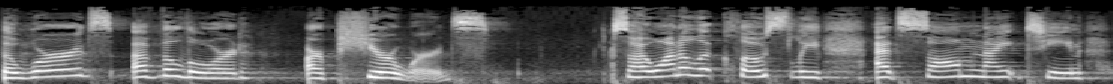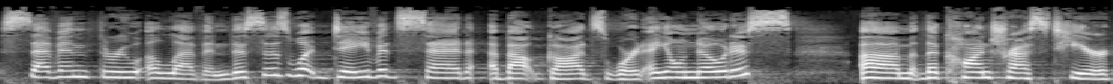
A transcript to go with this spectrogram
The words of the Lord are pure words. So I want to look closely at Psalm 19, 7 through 11. This is what David said about God's word. And you'll notice um, the contrast here,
